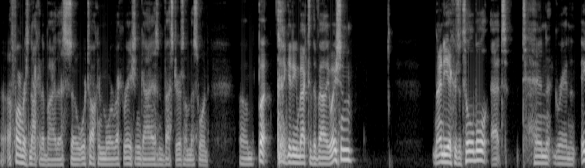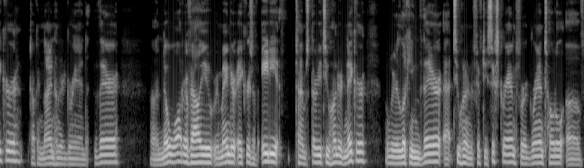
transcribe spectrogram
A farmer's not going to buy this, so we're talking more recreation guys, investors on this one. Um, but getting back to the valuation, 90 acres of tillable at 10 grand an acre, talking 900 grand there. Uh, no water value, remainder acres of 80 times 3200 an acre. We're looking there at 256 grand for a grand total of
